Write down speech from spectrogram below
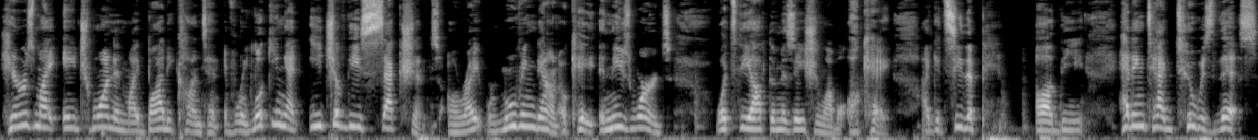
Here's my H1 and my body content. If we're looking at each of these sections, all right, we're moving down. Okay, in these words, what's the optimization level? Okay, I could see that uh, the heading tag 2 is this.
